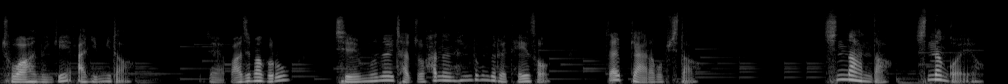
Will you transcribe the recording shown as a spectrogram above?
좋아하는 게 아닙니다. 이제 마지막으로 질문을 자주 하는 행동들에 대해서 짧게 알아봅시다. 신나한다. 신난 거예요.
